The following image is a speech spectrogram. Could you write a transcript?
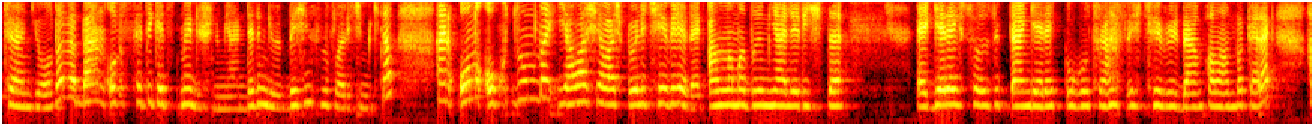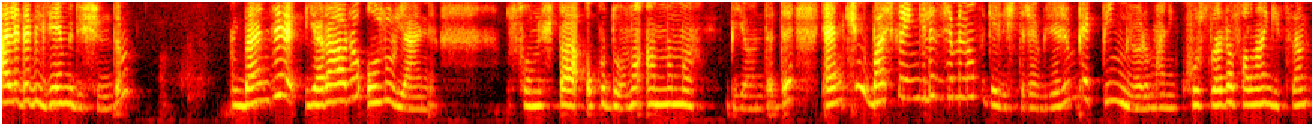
Trendyol'da ve ben o seti getirmeyi düşündüm. Yani dediğim gibi 5. sınıflar için bir kitap. Hani onu okuduğumda yavaş yavaş böyle çevirerek anlamadığım yerleri işte e, gerek sözlükten gerek Google Translate çeviriden falan bakarak halledebileceğimi düşündüm. Bence yararı olur yani. Sonuçta okuduğunu anlama bir yönde de. Yani çünkü başka İngilizcemi nasıl geliştirebilirim pek bilmiyorum. Hani kurslara falan gitsem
